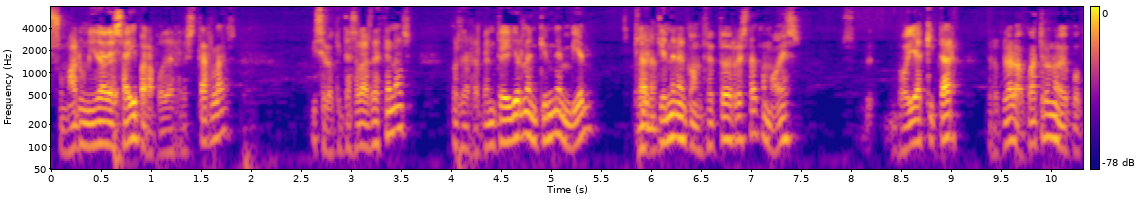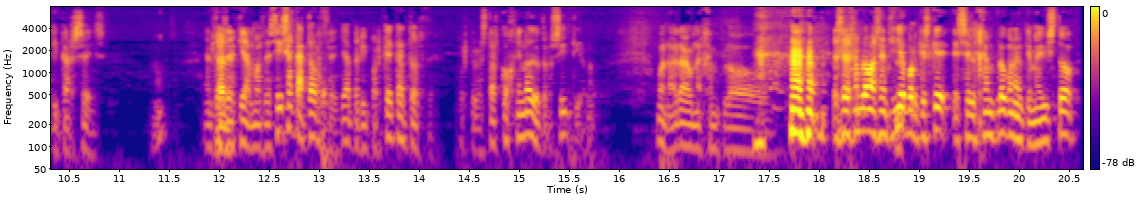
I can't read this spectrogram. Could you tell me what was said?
sumar unidades ahí para poder restarlas y se lo quitas a las decenas, pues de repente ellos lo entienden bien. Y Claro. entienden el concepto de resta como es. Voy a quitar, pero claro, a 4 no le puedo quitar 6. Entonces Claro. decíamos, de 6 a 14, ya, pero ¿y por qué 14? Porque lo estás cogiendo de otro sitio, ¿no? Bueno, era un ejemplo... es el ejemplo más sencillo porque es que es el ejemplo con el que me he visto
